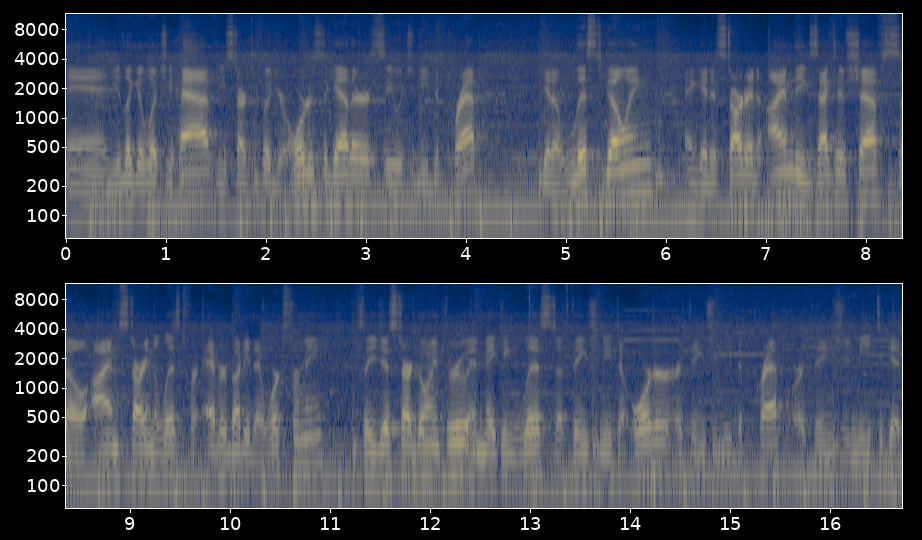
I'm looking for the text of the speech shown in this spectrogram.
and you look at what you have, you start to put your orders together, see what you need to prep, get a list going and get it started. I'm the executive chef, so I'm starting the list for everybody that works for me. So you just start going through and making lists of things you need to order or things you need to prep or things you need to get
